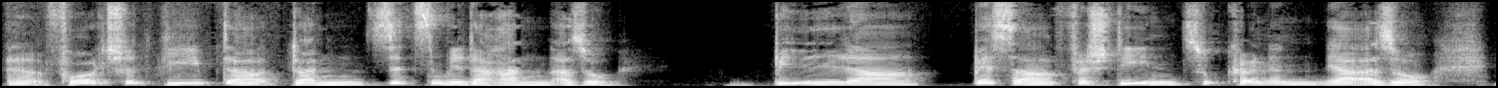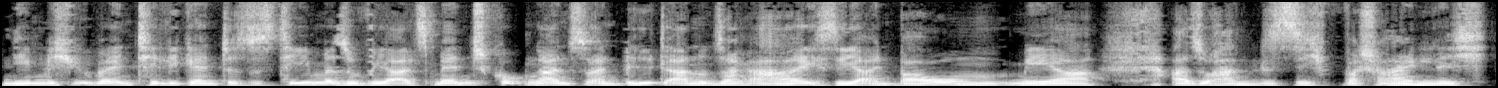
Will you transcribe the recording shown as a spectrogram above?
äh, Fortschritt gibt. Da, dann sitzen wir daran, also Bilder besser verstehen zu können. Ja, also nämlich über intelligente Systeme, so wie als Mensch gucken uns ein Bild an und sagen, ah, ich sehe einen Baum, Meer. Also handelt es sich wahrscheinlich,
